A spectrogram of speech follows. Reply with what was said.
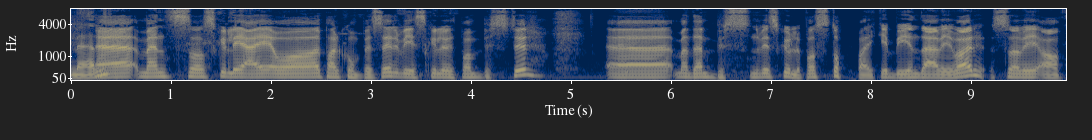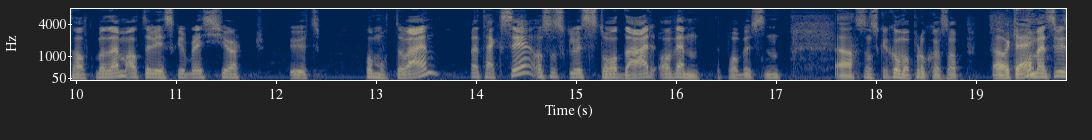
Men Eh, men så skulle jeg og et par kompiser Vi skulle ut på en busstur. Eh, men den bussen vi skulle på, stoppa ikke i byen der vi var, så vi avtalte med dem at vi skulle bli kjørt ut på motorveien med taxi, og så skulle vi stå der og vente på bussen Ja. som skulle komme og plukke oss opp. Okay. Og mens, vi,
